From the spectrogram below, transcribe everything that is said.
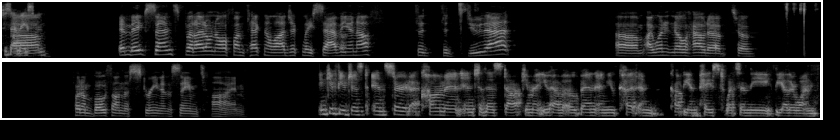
Does that make sense? Um, It makes sense, but I don't know if I'm technologically savvy enough to, to do that. Um, I wouldn't know how to, to put them both on the screen at the same time. I think if you just insert a comment into this document you have open and you cut and copy and paste what's in the, the other one,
